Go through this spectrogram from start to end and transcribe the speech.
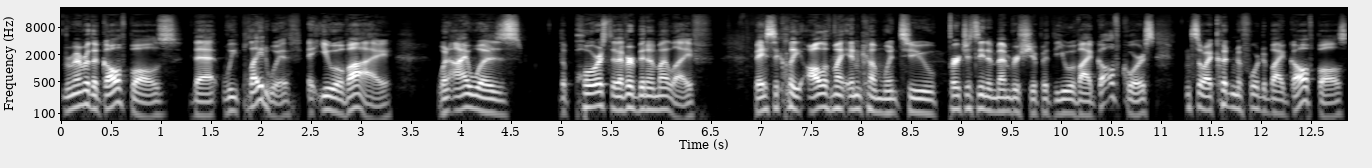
remember the golf balls that we played with at U of I when I was the poorest I've ever been in my life. Basically, all of my income went to purchasing a membership at the U of I golf course. And so I couldn't afford to buy golf balls,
